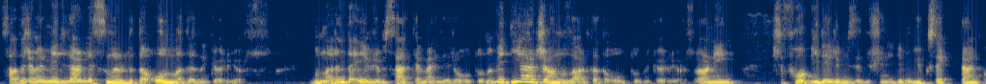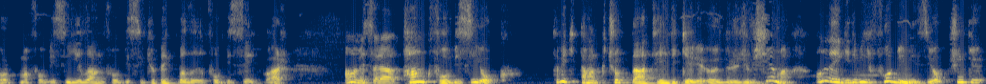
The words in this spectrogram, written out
sadece memelilerle sınırlı da olmadığını görüyoruz. Bunların da evrimsel temelleri olduğunu ve diğer canlılarda da olduğunu görüyoruz. Örneğin işte fobilerimizi düşünelim. Yüksekten korkma fobisi, yılan fobisi, köpek balığı fobisi var. Ama mesela tank fobisi yok. Tabii ki tank çok daha tehlikeli, öldürücü bir şey ama onunla ilgili bir fobimiz yok. Çünkü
